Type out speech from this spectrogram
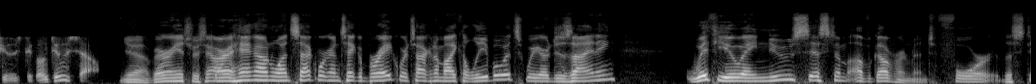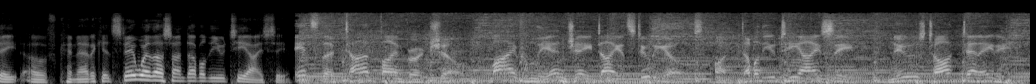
choose to go do so. Yeah, very interesting. All right, hang on one sec. We're going to take a break. We're talking to Michael Leibowitz. We are designing with you a new system of government for the state of Connecticut. Stay with us on WTIC. It's the Todd Feinberg Show, live from the NJ Diet Studios on WTIC News Talk 1080.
